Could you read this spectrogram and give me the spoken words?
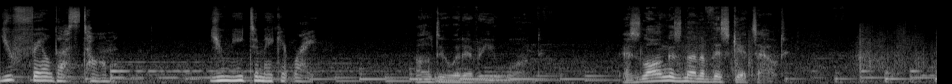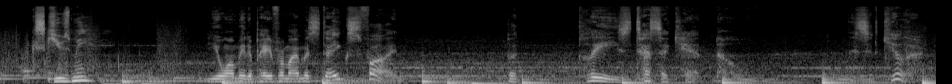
You failed us, Tom. You need to make it right. I'll do whatever you want. As long as none of this gets out. Excuse me? You want me to pay for my mistakes? Fine. But please, Tessa can't know. This'd kill her.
